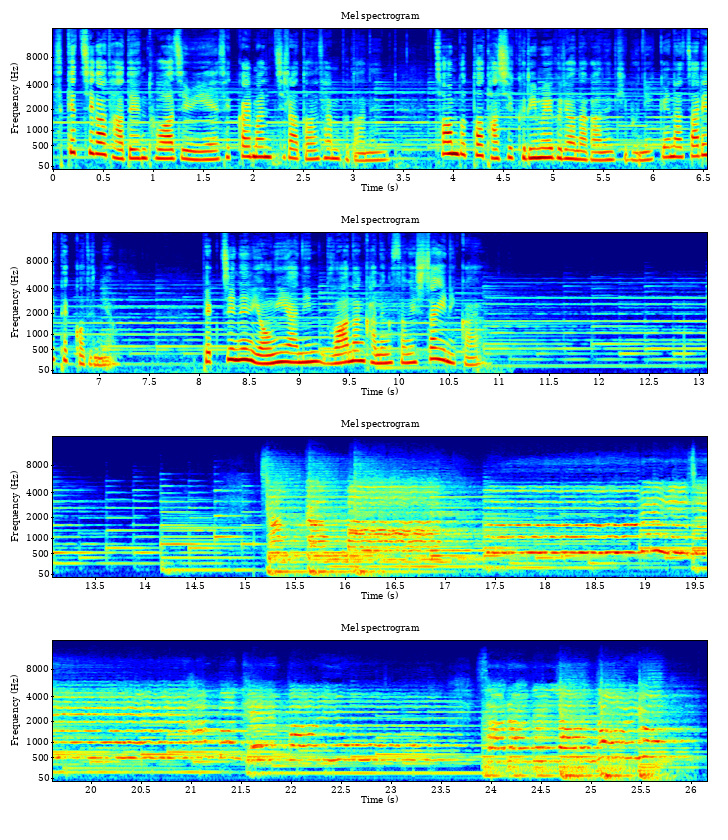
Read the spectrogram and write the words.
스케치가 다 된 도화지 위에 색깔만 칠하던 삶보다는 처음부터 다시 그림을 그려나가는 기분이 꽤나 짜릿했거든요. 백지는 0이 아닌 무한한 가능성의 시작이니까요. 잠깐만 우리 이제 한번 해봐요 사랑을 나눠요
